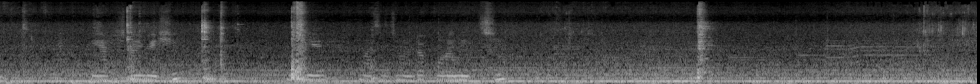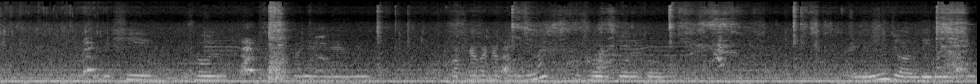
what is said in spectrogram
পেঁয়াজটাই বেশি। দিয়ে মাছের ঝোলটা করে নিচ্ছি। বেশি ঝোল মানে কষা কষা করব না, ঝোল করে করব। তাই জন্য জল দিয়ে দিলাম।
